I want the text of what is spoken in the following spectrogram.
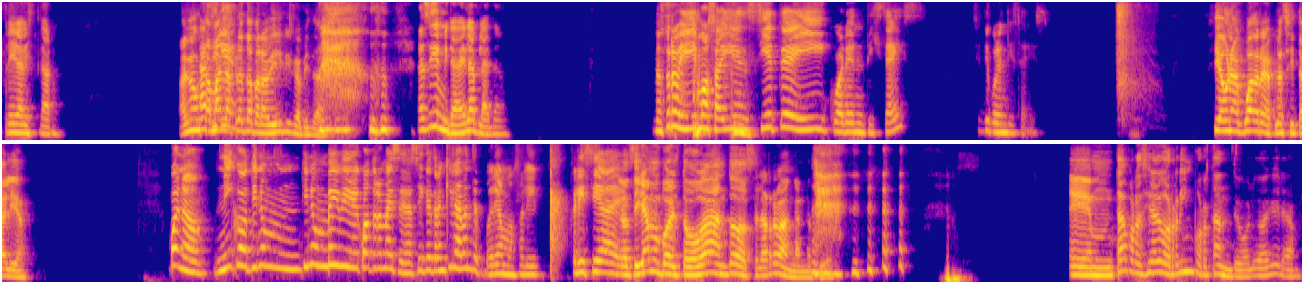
para ir a visitar. A mí me gusta Así más que- la plata para vivir que capital. Así que mira, de La Plata. Nosotros vivimos ahí en 7 y 46. 7 y 46. Sí, a una cuadra de Plaza Italia. Bueno, Nico tiene un, tiene un baby de 4 meses, así que tranquilamente podríamos salir. Felicidades. Lo tiramos por el tobogán, todos, se la rebancan. los pibes. Em, estaba por decir algo re importante, boludo, ¿qué era?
